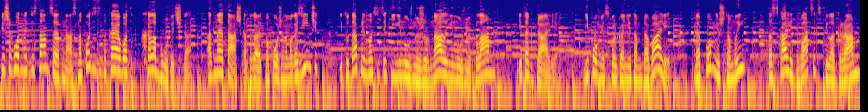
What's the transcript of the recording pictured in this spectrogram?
Пешеходная дистанция от нас находится такая вот халабудочка, одноэтажка, такая вот похожая на магазинчик, и туда приносят всякие ненужные журналы, ненужный хлам и так далее. Не помню, сколько они там давали, но я помню, что мы таскали 20 килограмм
